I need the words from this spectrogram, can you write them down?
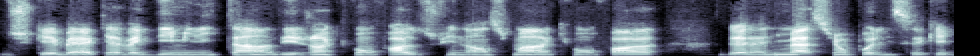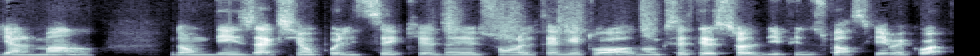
du Québec avec des militants, des gens qui vont faire du financement, qui vont faire de l'animation politique également, donc des actions politiques sur le territoire. Donc, c'était ça le défi du Parti québécois.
